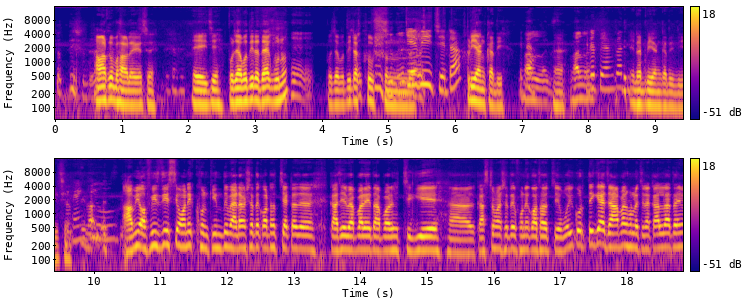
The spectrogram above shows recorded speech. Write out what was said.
সত্যি সুন্দর। আমার খুব ভালো লেগেছে। এই যে প্রজাপতিটা দেখ বুনু। প্রজাপতিটা খুব সুন্দর। কে দিয়েছে এটা? প্রিয়াঙ্কা দি। হ্যাঁ। এটা প্রিয়াঙ্কা দি? দিয়েছে। আমি অফিস দিয়ে এসেছি অনেকক্ষণ কিন্তু ম্যাডামের সাথে কথা হচ্ছে একটা কাজের ব্যাপারে তারপর হচ্ছে গিয়ে কাস্টমার সাথে ফোনে কথা হচ্ছে। ওই করতে গিয়ে জামা প্যান্ট হচ্ছে না। কাল রাতে আমি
